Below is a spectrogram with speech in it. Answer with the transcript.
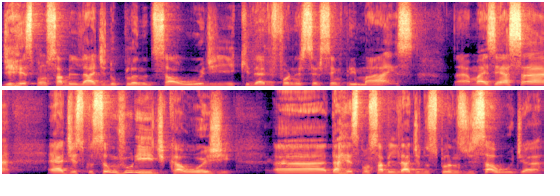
de responsabilidade do plano de saúde e que deve fornecer sempre mais. Né? Mas essa é a discussão jurídica hoje uh, da responsabilidade dos planos de saúde. Uh,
